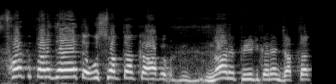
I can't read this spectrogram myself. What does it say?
फ़र्क पड़ जाए तो उस वक्त तक आप ना रिपीट करें, जब तक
